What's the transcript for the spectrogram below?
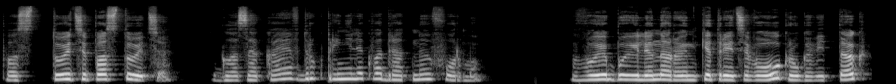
«Постойте, постойте!» Глаза Кая вдруг приняли квадратную форму. «Вы были на рынке третьего округа, ведь так?»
